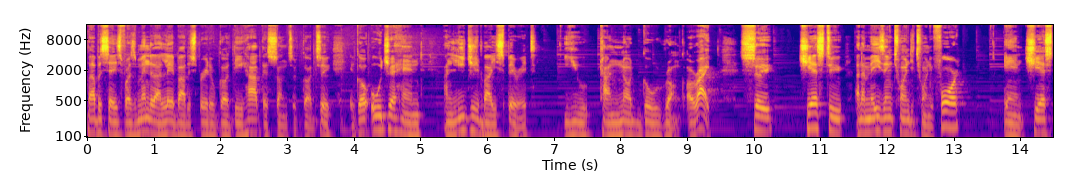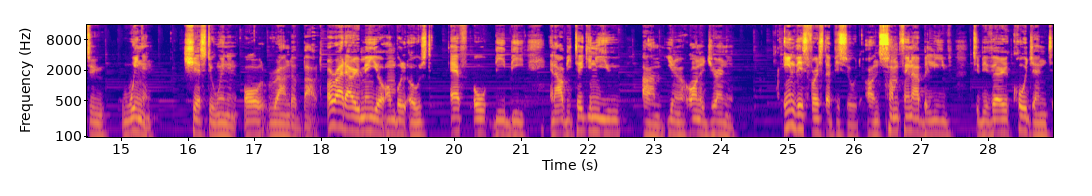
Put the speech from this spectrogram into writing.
Bible says, For as men that are led by the Spirit of God, they are the sons of God. So if God holds your hand and leads you by His Spirit, you cannot go wrong. All right. So cheers to an amazing 2024 and cheers to winning. Cheers to winning all round about. All right, I remain your humble host, FOBB, and I'll be taking you um, you know, on a journey in this first episode on something I believe to be very cogent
